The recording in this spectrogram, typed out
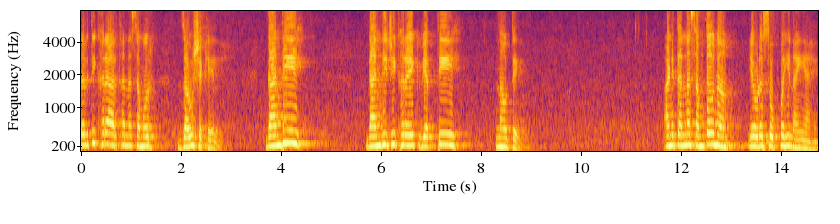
तर ती खऱ्या अर्थानं समोर जाऊ शकेल. गांधी गांधीजी खरं एक व्यक्ती नव्हते. आणि त्यांना संपवणं एवढं सोपंही नाही आहे.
